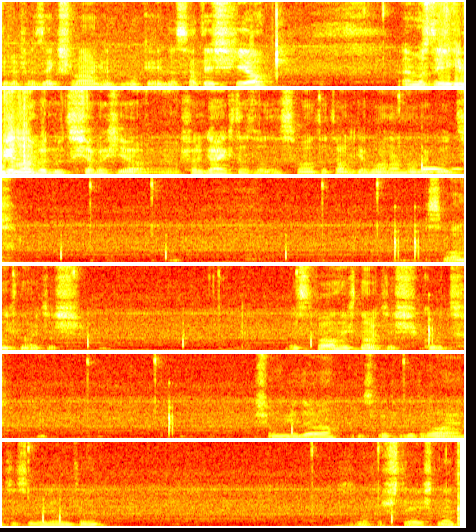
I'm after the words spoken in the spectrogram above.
wieder für 6 schlagen. Okay, das hatte ich hier. Äh, musste ich gewinnen, aber gut, ich habe hier äh, vergeigt, also das war total gewonnen, aber gut. Es war nicht nötig. Es war nicht nötig, gut. Schon wieder, das Löffel 3, diese Variante. So, verstehe ich nicht.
